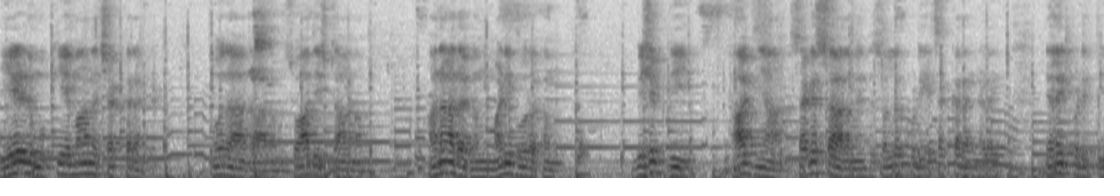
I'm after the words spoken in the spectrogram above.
ஏழு முக்கியமான சக்கரங்கள் மூலாதாரம் சுவாதிஷ்டானம் அநாதகம் மணிபூரகம் விஷக்தி ஆக்ஞா சகசாரம் என்று சொல்லக்கூடிய சக்கரங்களை நிலைப்படுத்தி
